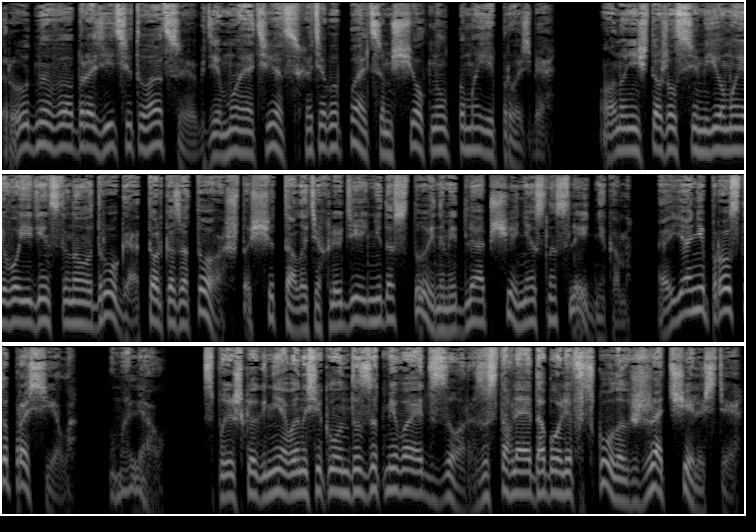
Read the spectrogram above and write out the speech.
Трудно вообразить ситуацию, где мой отец хотя бы пальцем щелкнул по моей просьбе. Он уничтожил семью моего единственного друга только за то, что считал этих людей недостойными для общения с наследником. А я не просто просил, умолял. Вспышка гнева на секунду затмевает взор, заставляя до боли в скулах сжать челюсти.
